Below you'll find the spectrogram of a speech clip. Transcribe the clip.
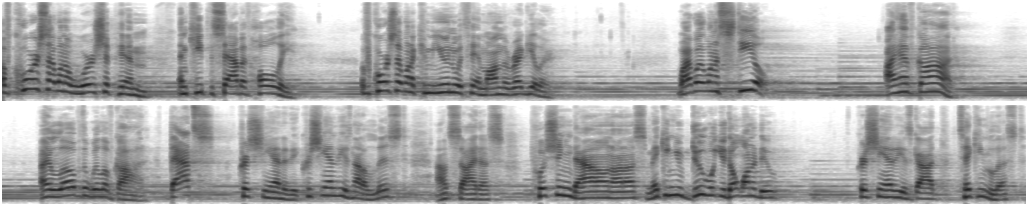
Of course, I want to worship Him and keep the Sabbath holy. Of course, I want to commune with Him on the regular. Why would I want to steal? I have God. I love the will of God. That's Christianity. Christianity is not a list outside us, pushing down on us, making you do what you don't want to do. Christianity is God taking the list,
